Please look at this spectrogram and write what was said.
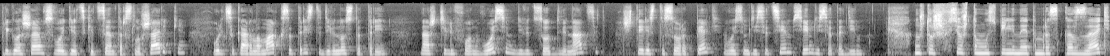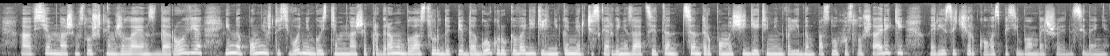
приглашаем в свой детский центр «Слушарики», улица Карла Маркса, 393. Наш телефон 8 912 445 87 71. Ну что ж, все, что мы успели на этом рассказать. А всем нашим слушателям желаем здоровья. И напомню, что сегодня гостем нашей программы была сурдопедагог, руководитель некоммерческой организации Центр помощи детям-инвалидам по слуху слушарики Лариса Черкова. Спасибо вам большое. До свидания.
